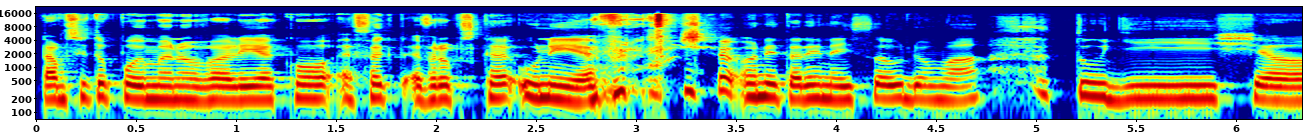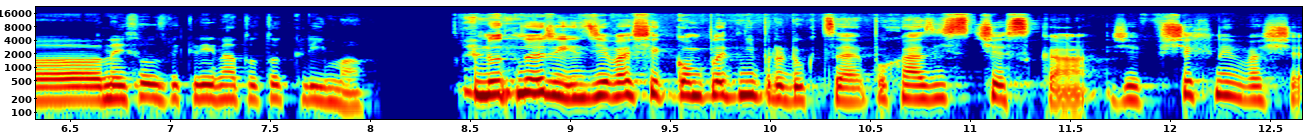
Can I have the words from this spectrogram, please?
Tam si to pojmenovali jako efekt Evropské unie, protože oni tady nejsou doma, tudíž eh, nejsou zvyklí na toto klíma. Nutno říct, že vaše kompletní produkce pochází z Česka, že všechny vaše,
